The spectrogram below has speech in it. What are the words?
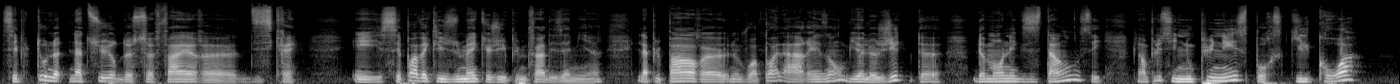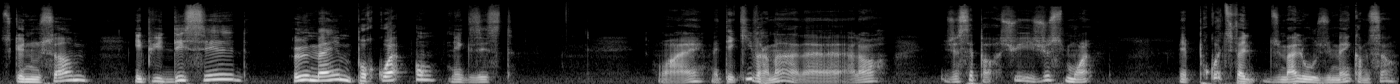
C'est plutôt notre nature de se faire euh, discret. Et c'est pas avec les humains que j'ai pu me faire des amis. Hein. La plupart euh, ne voient pas la raison biologique de, mon existence. Et puis en plus, ils nous punissent pour ce qu'ils croient, ce que nous sommes, et puis décident eux-mêmes pourquoi on existe. Ouais, mais t'es qui vraiment euh, alors? Je sais pas, je suis juste moi. Mais pourquoi tu fais du mal aux humains comme ça?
